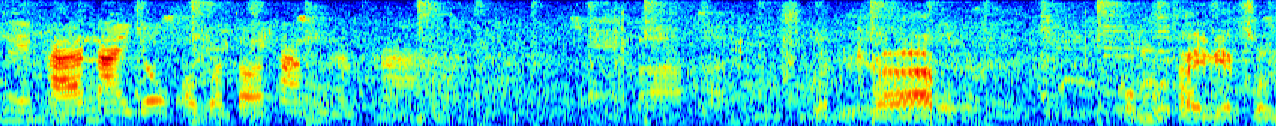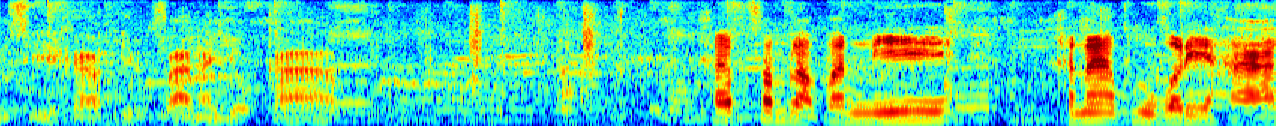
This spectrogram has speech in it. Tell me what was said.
เลขานายกอบตท่าเมืองค่ะ สวัสดีครับ ผมอุทัยเวียงสมศรีครับที่ปรึกษานายกครับ ครับสำหรับวันนี้คณะผู้บริหาร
